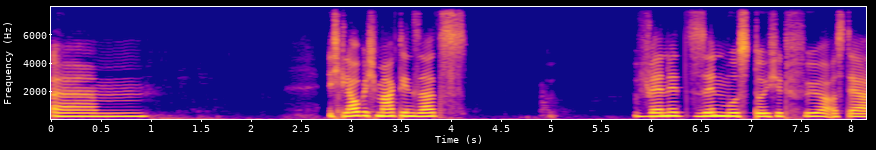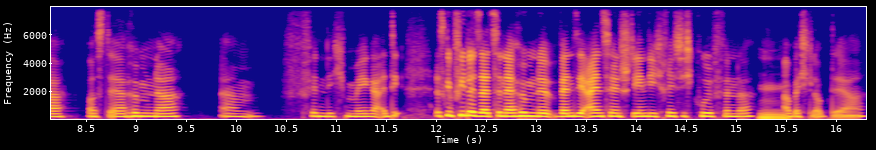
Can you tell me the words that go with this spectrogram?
Ähm, ich glaube, ich mag den Satz, wenn es Sinn muss, durch es für aus der, aus der Hymne. Ähm, finde ich mega. Die, es gibt viele Sätze in der Hymne, wenn sie einzeln stehen, die ich richtig cool finde. Mhm. Aber ich glaube, der,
